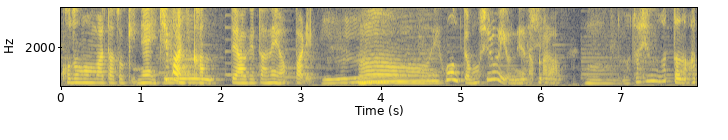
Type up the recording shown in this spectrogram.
子供生まれた時ね一番に買ってあげたねやっぱり。うん。うん。絵本って面白いよねだから。うん。私もあったな。あ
